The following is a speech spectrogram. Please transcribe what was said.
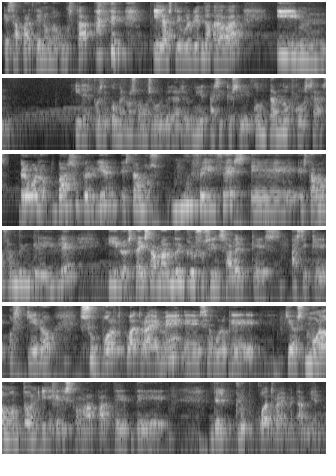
esa parte no me gusta y la estoy volviendo a grabar y, y después de comer nos vamos a volver a reunir, así que os iré contando cosas. Pero bueno, va súper bien, estamos muy felices, eh, está avanzando increíble y lo estáis amando incluso sin saber qué es. Así que os quiero. Support 4AM, eh, seguro que, que, os mola un montón y que queréis formar parte de, del Club 4AM también.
